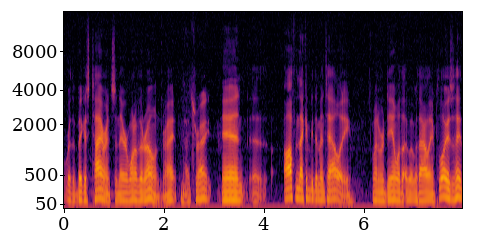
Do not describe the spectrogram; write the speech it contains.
were the biggest tyrants and they were one of their own, right? That's right. And uh, often that can be the mentality when we're dealing with with hourly employees. Is, hey,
